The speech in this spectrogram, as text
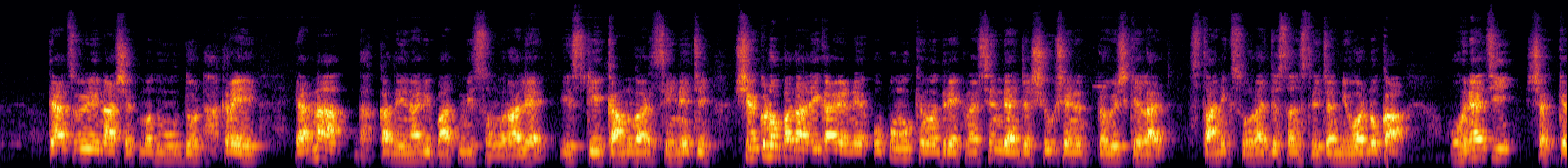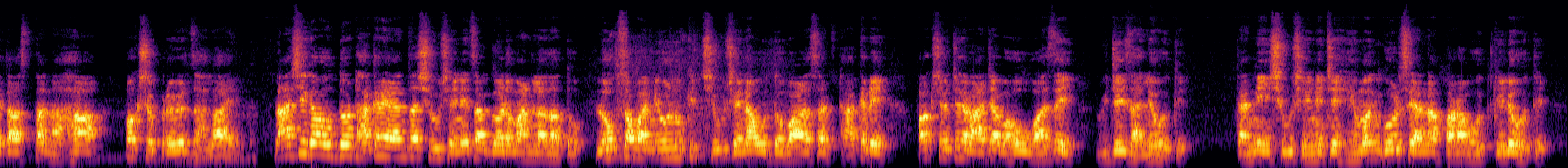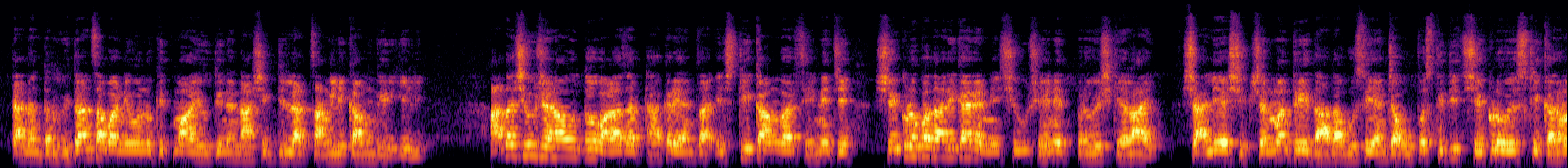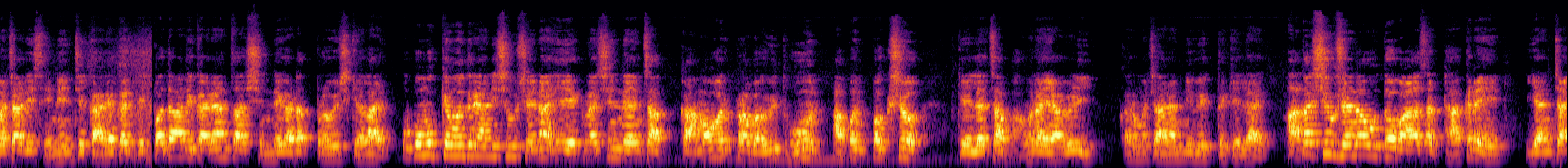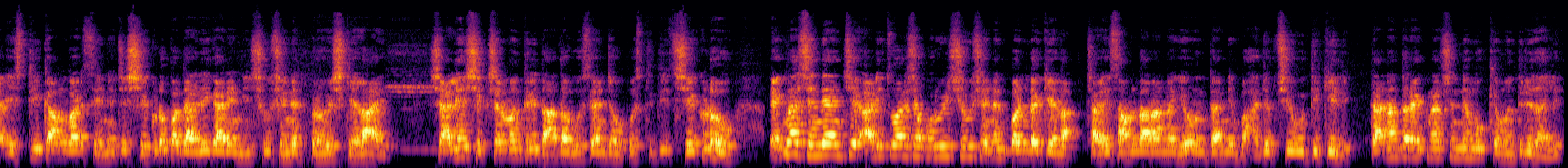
त्याच वेळी नाशिकमधून उद्धव ठाकरे यांना धक्का देणारी बातमी समोर आली आहे. एस टी कामगार सेनेचे शेकडो पदाधिकाऱ्याने उपमुख्यमंत्री एकनाथ शिंदे यांच्या शिवसेनेत प्रवेश केला आहे स्थानिक स्वराज्य संस्थेच्या निवडणुका होण्याची शक्यता असताना हा पक्ष प्रवेश झाला आहे. नाशिक हा उद्धव ठाकरे यांचा शिवसेनेचा गड मानला जातो. लोकसभा निवडणुकीत शिवसेना उद्धव बाळासाहेब ठाकरे पक्षाचे राजा भाऊ वाजे विजयी झाले होते. त्यांनी शिवसेनेचे हेमंत गोडसे यांना पराभूत केले होते. त्यानंतर विधानसभा निवडणुकीत महायुतीने नाशिक जिल्ह्यात चांगली कामगिरी केली. आता शिवसेना उद्धव बाळासाहेब ठाकरे यांचा एस टी कामगार सेनेचे शेकडो पदाधिकाऱ्यांनी शिवसेनेत प्रवेश केला आहे. शालेय शिक्षण मंत्री दादा भुसे यांच्या उपस्थितीत शेकडो एस टी कर्मचारी सेनेचे कार्यकर्ते पदाधिकाऱ्यांचा शिंदे गटात प्रवेश केला आहे. उपमुख्यमंत्री आणि शिवसेना हे एकनाथ शिंदे यांच्या कामावर प्रभावित होऊन आपण पक्ष केल्याच्या भावना यावेळी कर्मचाऱ्यांनी व्यक्त केल्या आहेत. आता शिवसेना उद्धव बाळासाहेब ठाकरे यांच्या एस टी कामगार सेनेचे शेकडो पदाधिकाऱ्यांनी शिवसेनेत प्रवेश केला आहे. शालेय शिक्षण मंत्री दादा भुसे यांच्या उपस्थितीत शेकडो एकनाथ शिंदे यांची अडीच वर्षापूर्वी शिवसेनेत बंड केला. चाळीस आमदारांना घेऊन त्यांनी भाजपची युती केली. त्यानंतर एकनाथ शिंदे मुख्यमंत्री झाले.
